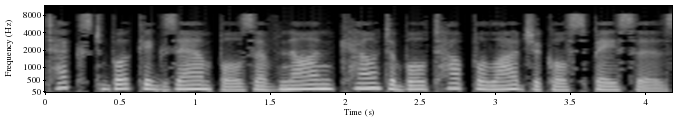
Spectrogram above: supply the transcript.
textbook examples of non-countable topological spaces.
